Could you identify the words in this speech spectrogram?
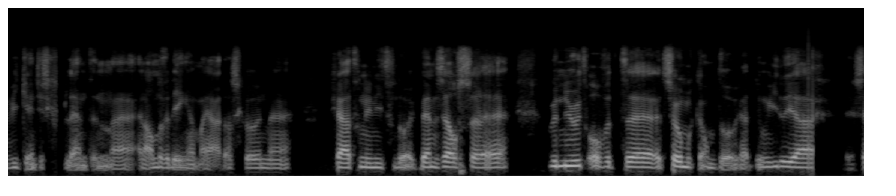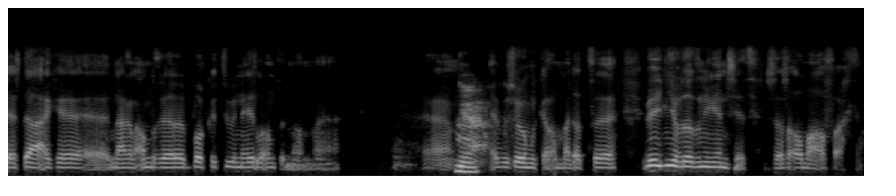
weekendjes gepland en, eh, en andere dingen. Maar ja, dat is gewoon, eh, gaat er nu niet vandoor. Ik ben zelfs eh, benieuwd of het, eh, het zomerkamp doorgaat. Doen we ieder jaar zes dagen eh, naar een andere blokken toe in Nederland. En dan eh, eh, Ja. hebben we zomerkamp. Maar dat eh, weet ik niet of dat er nu in zit. Dus dat is allemaal afwachten.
